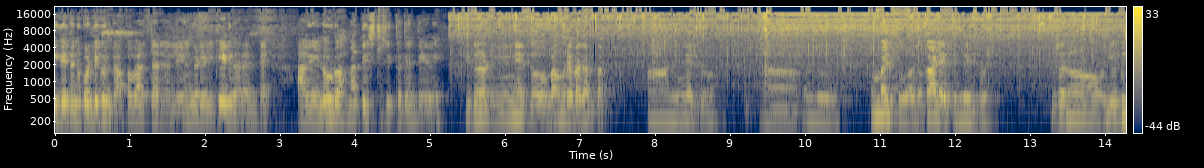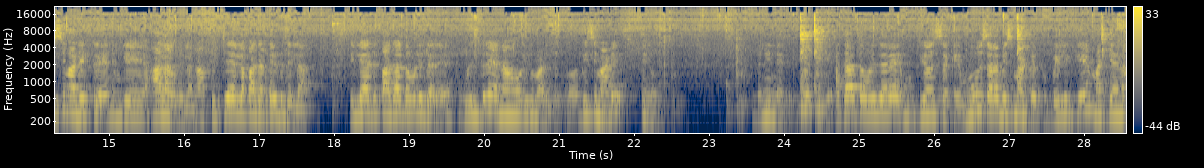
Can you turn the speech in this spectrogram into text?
ಈಗ ಇದನ್ನು ಕೊಡ್ಲಿಕ್ಕೆ ಉಂಟು ಅಪ್ಪ ಬರ್ತಾರೆ ಅಲ್ಲಿ ಅಂಗಡಿಯಲ್ಲಿ ಕೇಳಿದ್ದಾರೆ ಅಂತೆ. ಹಾಗೆ ನೋಡುವ ಮತ್ತೆ ಎಷ್ಟು ಸಿಗ್ತದೆ ಅಂತ ಹೇಳಿ. ಇದು ನೋಡಿ ನಿನ್ನೆದ್ದು ಬಂಗುಡೆ ಪದಾರ್ಥ. ನಿನ್ನೆದ್ದು ಒಂದು ತುಂಬ ಇತ್ತು. ಅದು ಖಾಲಿ ಆಯ್ತು ಇದನ್ನು ಈಗ ಬಿಸಿ ಮಾಡಿಟ್ರೆ ನಿಮಗೆ ಹಾಳಾಗುದಿಲ್ಲ. ನಾವು ಫ್ರಿಜ್ಜೆಲ್ಲ ಪದಾರ್ಥ ಇಡುವುದಿಲ್ಲ ಇಲ್ಲಿ ಅದು ಪದಾರ್ಥ ಉಳಿದರೆ, ಉಳಿದ್ರೆ ನಾವು ಇದು ಮಾಡೋದು ಬಿಸಿ ಮಾಡಿ ತಿನ್ನೋದು. ಅದು ನಿನ್ನೆದು ಇವತ್ತಿಗೆ. ಪದಾರ್ಥ ಉಳಿದರೆ ದಿವಸಕ್ಕೆ ಮೂರು ಸಲ ಬಿಸಿ ಮಾಡಬೇಕು. ಬೆಳಿಗ್ಗೆ, ಮಧ್ಯಾಹ್ನ,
